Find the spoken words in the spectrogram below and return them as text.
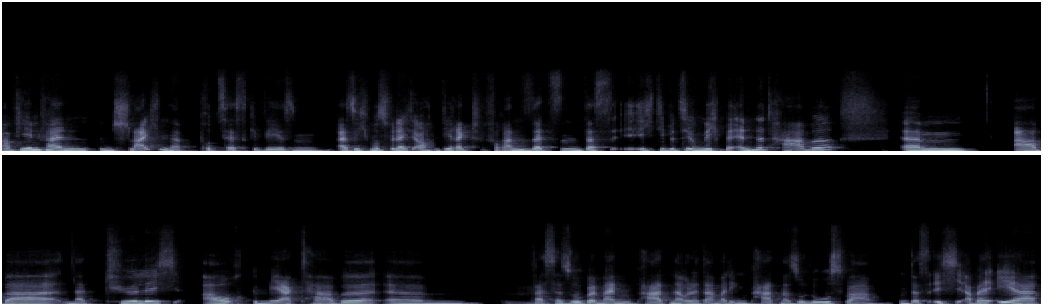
auf jeden Fall ein, ein, schleichender Prozess gewesen. Also ich muss vielleicht auch direkt voransetzen, dass ich die Beziehung nicht beendet habe, ähm, aber natürlich auch gemerkt habe, ähm, was ja so bei meinem Partner oder damaligen Partner so los war. Und dass ich aber eher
